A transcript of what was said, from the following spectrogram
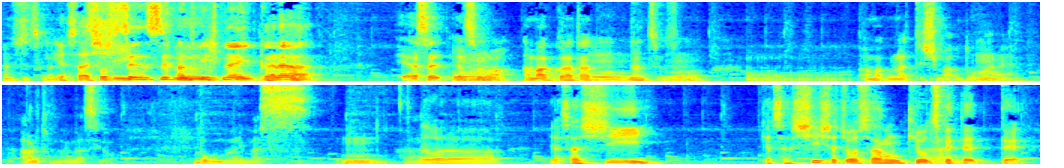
ですかね優しい率先すができないから、やさその甘く当たっ、なんていうのその、甘くなってしまうとかね、あると思います。よ僕もあります。うん、だから優しい優しい社長さん気をつけてって、だか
